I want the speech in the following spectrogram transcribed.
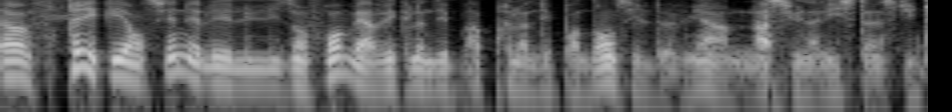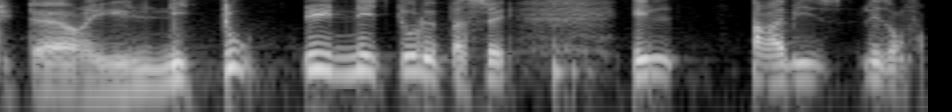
un frère qui est ancien, les, les enfants, mais avec après l'indépendance, il devient un nationaliste instituteur et il nie tout, il nie tout le passé. Il arabise les enfants.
